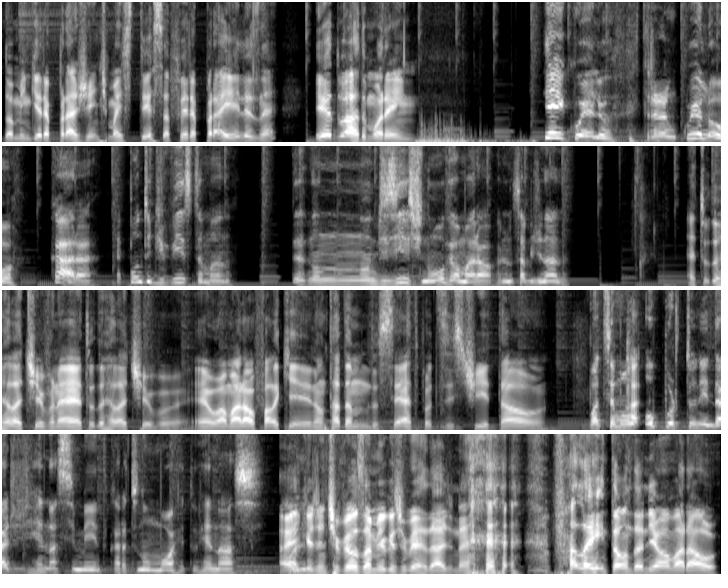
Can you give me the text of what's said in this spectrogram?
Domingueira pra gente, mas terça-feira pra eles, né? Eduardo Moren. E aí, Coelho? Tranquilo? Cara, é ponto de vista, mano. Não, não desiste, não ouve o Amaral, ele não sabe de nada. É tudo relativo, né? É tudo relativo. É, o Amaral fala que não tá dando certo pra eu desistir e tal. Pode ser uma ah. oportunidade de renascimento, cara. Tu não morre, tu renasce. Aí Olha. que a gente vê os amigos de verdade, né? Fala aí então, Daniel Amaral.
